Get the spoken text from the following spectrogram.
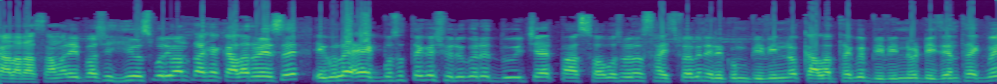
কালার আছে। আমার এই পাশে হিউজ পরিমাণ টাকা কালার রয়েছে। এগুলো এক বছর থেকে শুরু করে দুই, চার, পাঁচ, ছ বছর সাইজ পাবেন। এরকম বিভিন্ন কালার থাকবে, বিভিন্ন ডিজাইন থাকবে।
